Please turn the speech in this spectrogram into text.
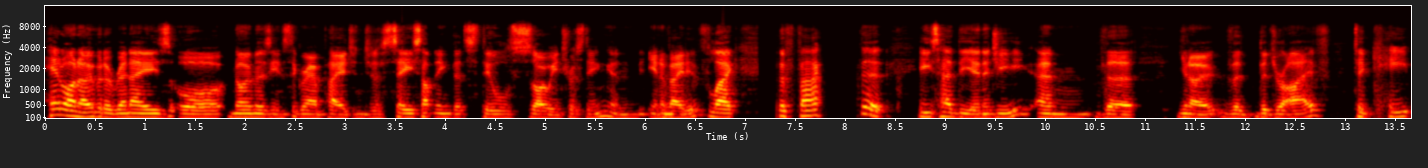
head on over to René's or Noma's Instagram page and just see something that's still so interesting and innovative like the fact that he's had the energy and the you know the the drive to keep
